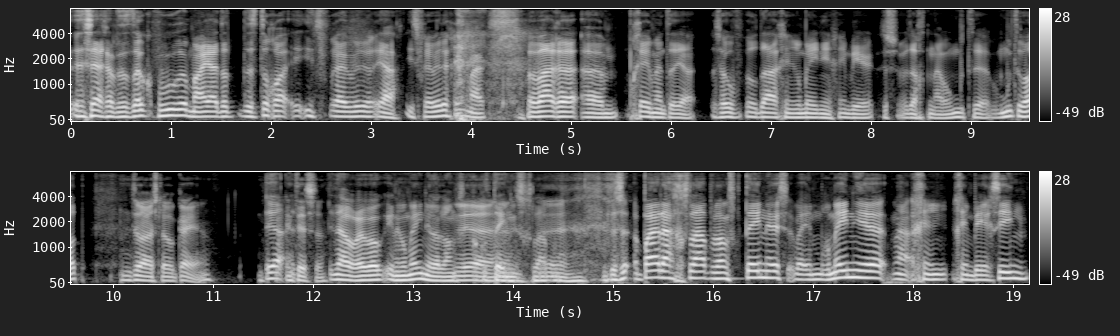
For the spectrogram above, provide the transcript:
het zeggen dat het ook voeren. Maar ja, dat, dat is toch wel iets, vrijwillig, ja, iets vrijwilliger. Maar we waren ehm, op een gegeven moment eh, ja, zoveel dagen in Roemenië geen weer. Dus we dachten, nou, we moeten, we moeten wat. Toen waren Slowakije, hè? Ja, Intussen. nou, we hebben ook in Roemenië langs Ja. containers geslapen. Dus een paar dagen geslapen langs containers. In Roemenië, nou, geen, geen beer gezien.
